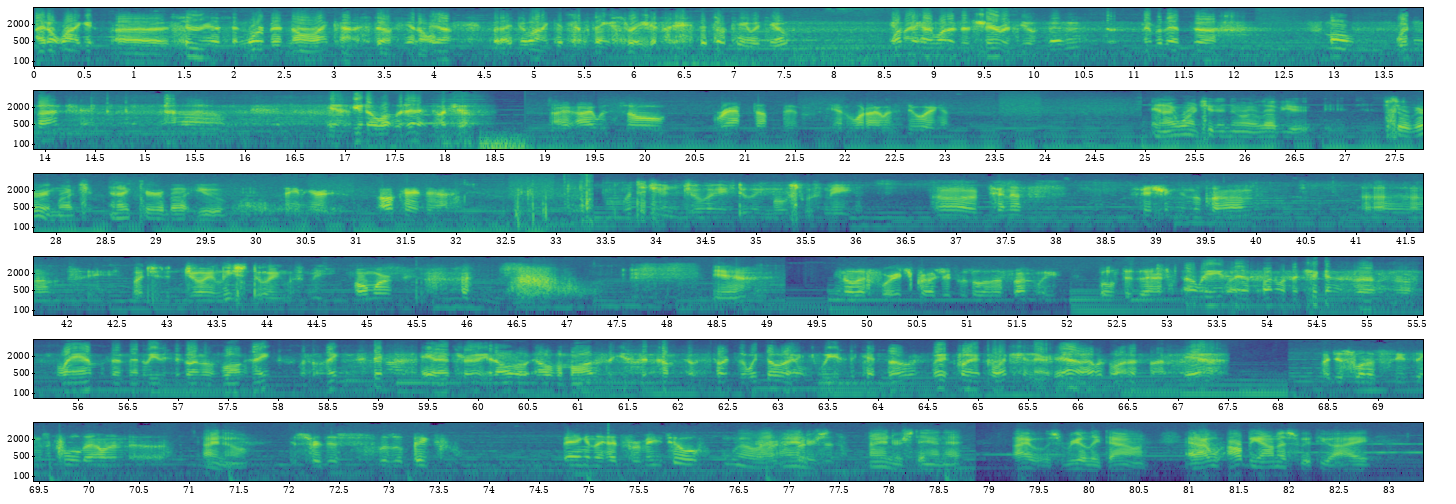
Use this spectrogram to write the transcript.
I don't want to get uh, serious and morbid and all that kind of stuff, you know. Yeah. But I do want to get some things straight, if, I, if it's okay with you. One thing I wanted to share with you. Mm-hmm. Remember that uh, small wooden box? Um, Yeah. You know what was in it, don't you? I, I was so wrapped up in, in what I was doing, and And I want you to know I love you so very much, and I care about you. same here. Okay, Dad. What did you enjoy doing most with me? Uh, tennis, fishing in the pond. Uh, let's see. What did you enjoy least doing with me? Homework. Yeah. You know, that 4-H project was a lot of fun. We both did that. Oh, we used to have fun with the chickens, the, the lambs, and then we used to go on those long hikes with the hiking sticks. yeah, that's right. And all the, all the moths that used to come towards the window, I think we used to catch those. We had quite a collection there. Yeah, that was a lot of fun. Yeah. I just want to see things cool down, and uh, I know. just heard this was a big bang in the head for me too. Well, I, I understand. I understand that. I was really down, and I, will be honest with you. I,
